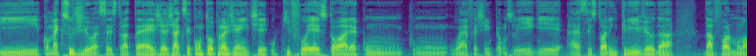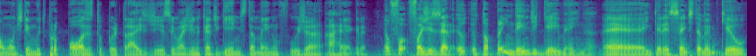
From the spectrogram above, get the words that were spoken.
E como é que surgiu essa estratégia? Já que você contou pra gente o que foi a história com, com o UEFA Champions League, essa história incrível da, da Fórmula 1, onde tem muito propósito por trás disso, imagino que a de games também não fuja a regra. Não, foge zero. Eu, eu tô aprendendo de game ainda, né? É interessante também, porque eu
